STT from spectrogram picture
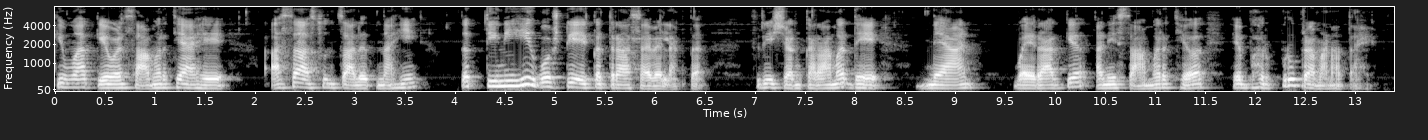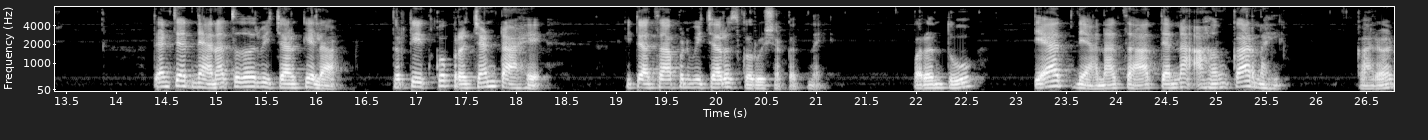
किंवा केवळ सामर्थ्य आहे असं असून चालत नाही तर तिन्ही गोष्टी एकत्र असाव्या लागतात. श्री शंकरामध्ये ज्ञान वैराग्य आणि सामर्थ्य हे भरपूर प्रमाणात आहे. त्यांच्या ज्ञानाचा जर विचार केला तर ते इतकं प्रचंड आहे की त्याचा आपण विचारच करू शकत नाही. परंतु त्या ज्ञानाचा त्यांना अहंकार नाही. कारण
